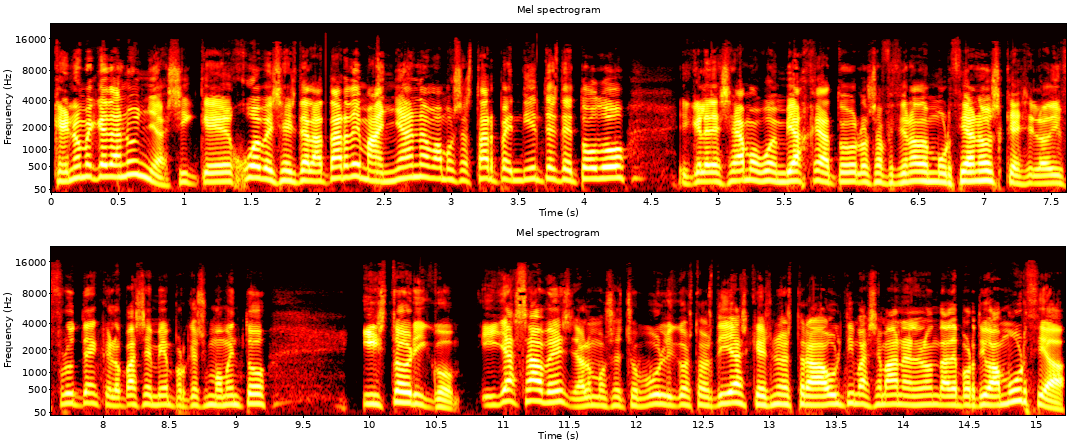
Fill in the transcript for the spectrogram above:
que no me quedan uñas y que el jueves 6 de la tarde, mañana vamos a estar pendientes de todo y que le deseamos buen viaje a todos los aficionados murcianos, que se lo disfruten, que lo pasen bien porque es un momento histórico. Y ya sabes, ya lo hemos hecho público estos días, que es nuestra última semana en el Onda Deportiva Murcia.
